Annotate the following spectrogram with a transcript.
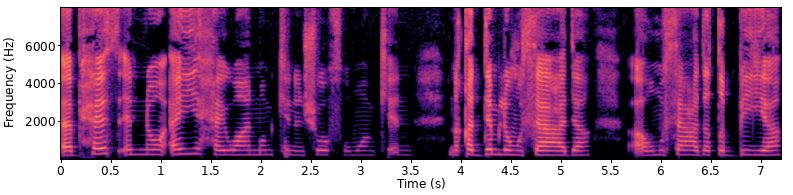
آه، بحيث إنه أي حيوان ممكن نشوفه ممكن نقدم له مساعدة أو مساعدة طبية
